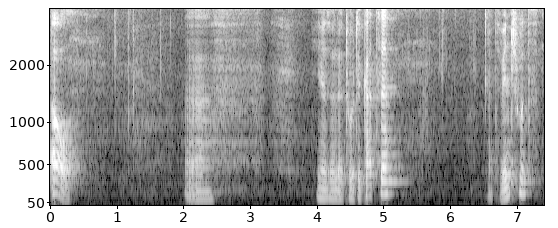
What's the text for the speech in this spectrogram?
Oh, äh, hier so eine tote Katze als Windschutz.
